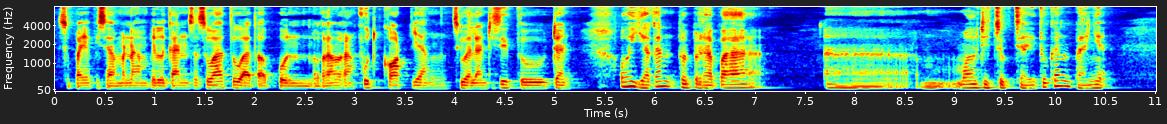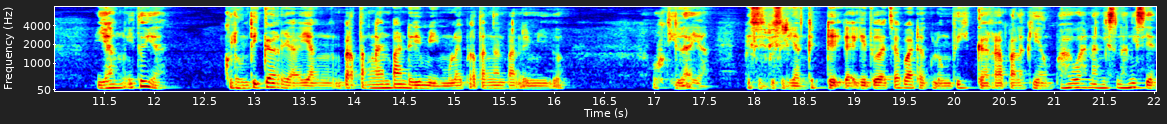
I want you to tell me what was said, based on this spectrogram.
supaya bisa menampilkan sesuatu ataupun orang-orang food court yang jualan di situ. Dan oh iya kan beberapa uh, mall di Jogja itu kan banyak yang itu ya gulung tikar ya yang pertengahan pandemi mulai pertengahan pandemi itu. Uh gila ya bisnis-bisnis yang gede kayak gitu aja pada gulung tikar apalagi yang bawah nangis-nangis ya.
